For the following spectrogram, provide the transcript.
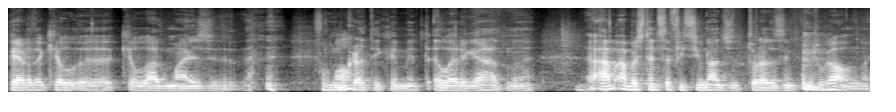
perde aquele, eh, aquele lado mais eh, Formal? democraticamente alargado, não é? Há, há bastantes aficionados de touradas em Portugal, não é?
